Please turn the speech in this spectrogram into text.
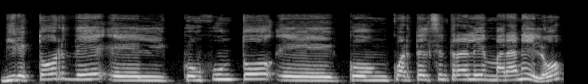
director del conjunto eh, con cuartel central en Maranello,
